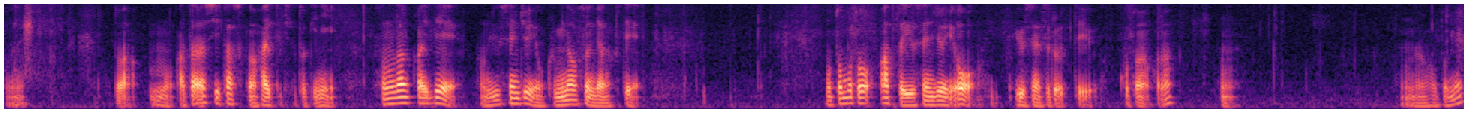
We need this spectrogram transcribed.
そうね。あとは、もう新しいタスクが入ってきたときに、その段階で優先順位を組み直すんじゃなくてもともとあった優先順位を優先するっていうことなのかな。うん。なるほどね。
